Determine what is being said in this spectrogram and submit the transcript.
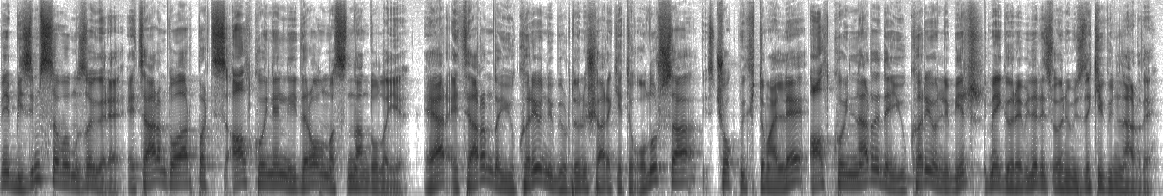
Ve bizim savımıza göre Ethereum dolar paritesi altcoin'lerin lideri olmasından dolayı eğer Ethereum'da yukarı yönlü bir dönüş hareketi olursa çok büyük ihtimalle altcoin'lerde de yukarı yönlü bir görebiliriz önümüzdeki günlerde.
